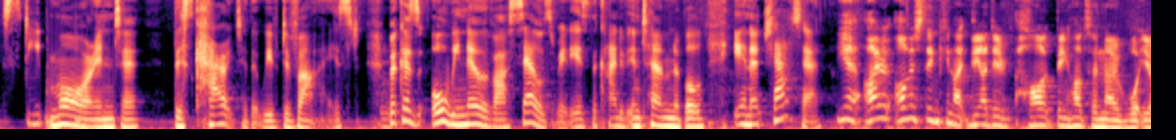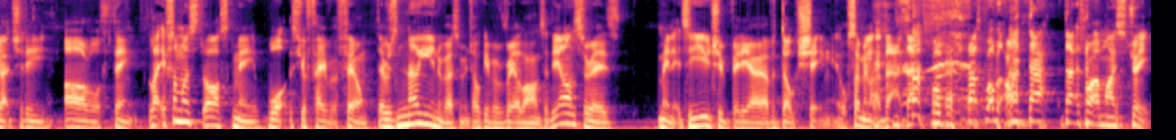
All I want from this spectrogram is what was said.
steep more into this character that we've devised mm. because all we know of ourselves really is the kind of interminable inner chatter. Yeah, I, I was thinking like the idea of hard, being hard to know what you actually are or think. Like if someone was to ask me what's your favourite film, there is no universe in which I'll give a real answer. The answer is, I mean, it's a YouTube video of a dog shitting or something like that. That's probably, that's probably I mean, that that's right on my street.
